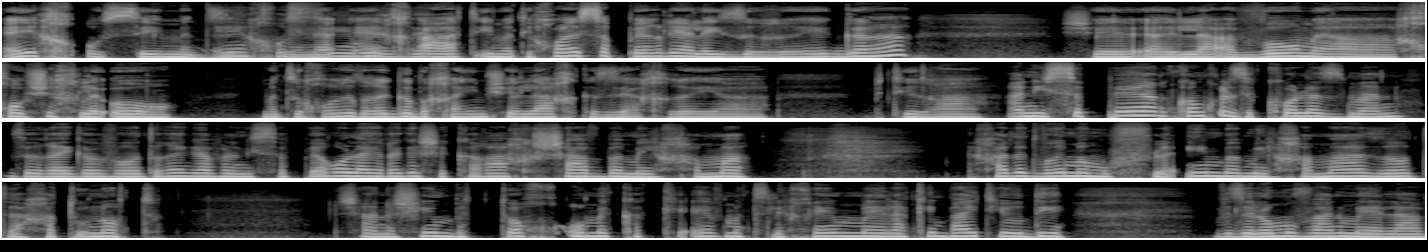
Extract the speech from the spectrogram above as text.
איך עושים את זה? איך עושים את איך זה? את, אם את יכולה לספר לי על איזה רגע של לעבור מהחושך לאור, אם את זוכרת רגע בחיים שלך כזה אחרי הפטירה. אני אספר, קודם כל זה כל הזמן, זה רגע ועוד רגע, אבל אני אספר אולי רגע שקרה עכשיו במלחמה. אחד הדברים המופלאים במלחמה הזאת זה החתונות. שאנשים בתוך עומק הכאב מצליחים אה, להקים בית יהודי, וזה לא מובן מאליו.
